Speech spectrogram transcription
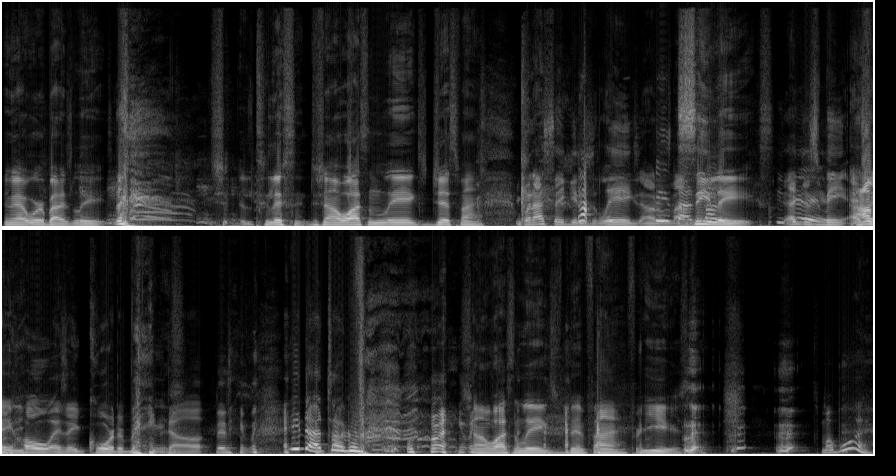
You got to worry about his legs. Listen, Deshaun Watson legs just fine. When I say get his legs under my C legs. that just mean as I'm- a whole, as a quarterback, dog. He not talking about. Deshaun Watson legs been fine for years. It's my boy.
